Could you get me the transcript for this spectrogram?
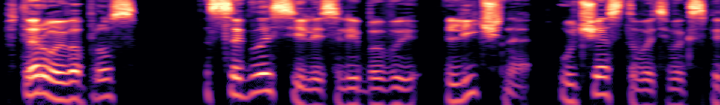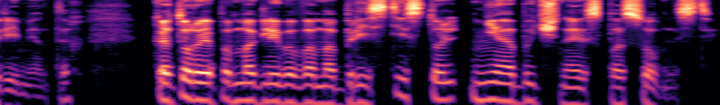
Второй вопрос. Согласились ли бы вы лично участвовать в экспериментах, которые помогли бы вам обрести столь необычные способности?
